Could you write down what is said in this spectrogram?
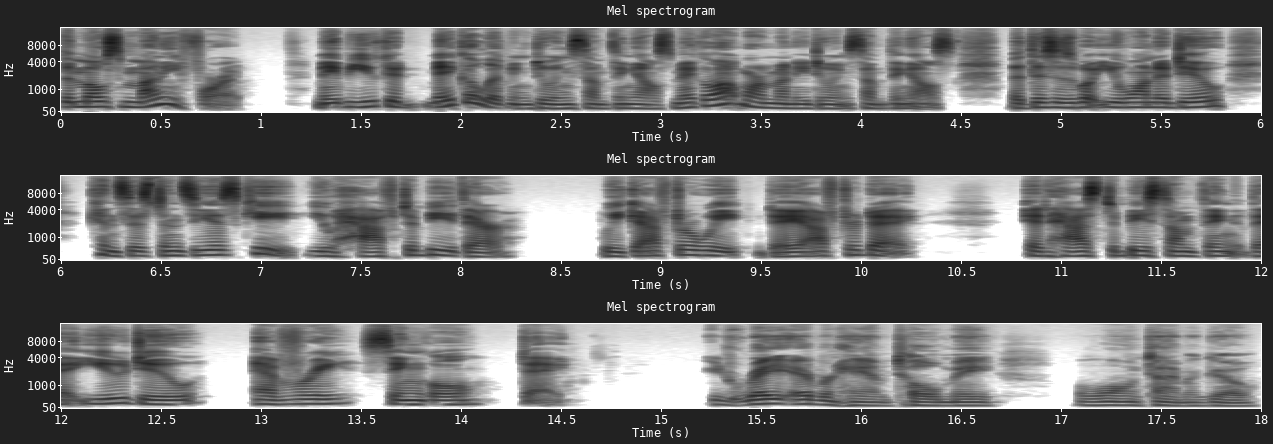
the most money for it. Maybe you could make a living doing something else, make a lot more money doing something else. But this is what you want to do. Consistency is key. You have to be there week after week, day after day. It has to be something that you do every single day. Ray Evernham told me a long time ago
